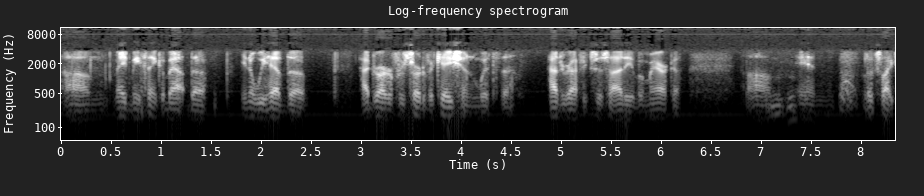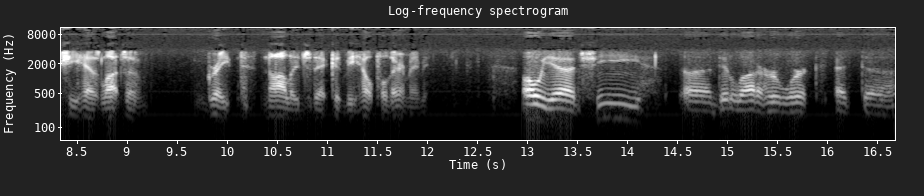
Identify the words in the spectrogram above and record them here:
Um, made me think about the you know we have the hydrographer certification with the Hydrographic Society of America, um, Mhm. and looks like she has lots of great knowledge that could be helpful there. Maybe. Oh yeah, she uh, did a lot of her work at uh,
